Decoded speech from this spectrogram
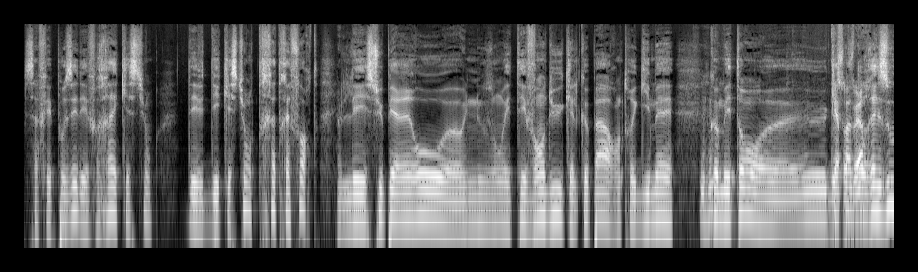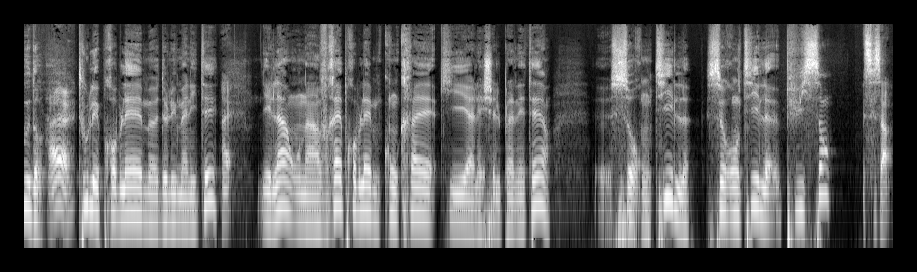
ça fait poser des vraies questions des, questions très très fortes. Les super-héros euh, nous ont été vendus quelque part, entre guillemets, mhm. comme étant euh, capables de résoudre tous les problèmes de l'humanité. Et là, on a un vrai problème concret qui est à l'échelle planétaire. Euh, seront-ils seront-ils puissants? C'est ça.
